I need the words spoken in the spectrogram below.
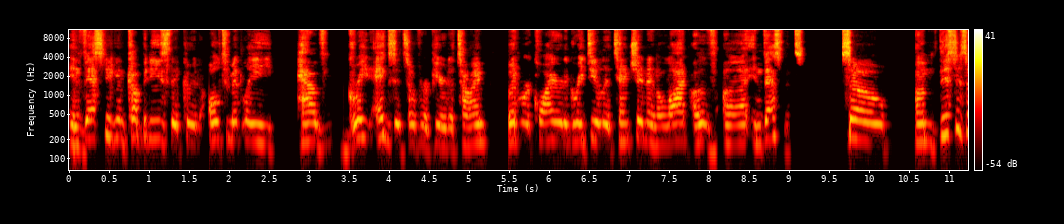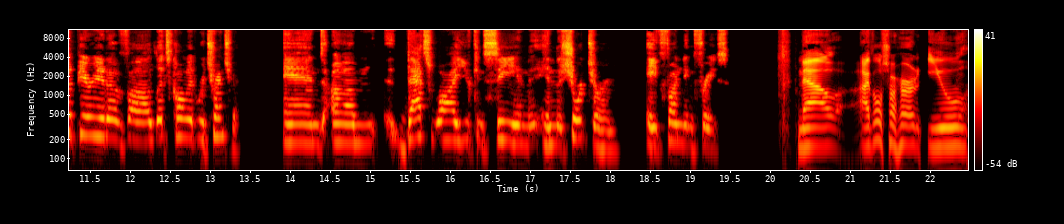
investing in companies that could ultimately have great exits over a period of time, but required a great deal of attention and a lot of uh, investments. So um, this is a period of uh, let's call it retrenchment, and um, that's why you can see in the in the short term a funding freeze. Now, I've also heard you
